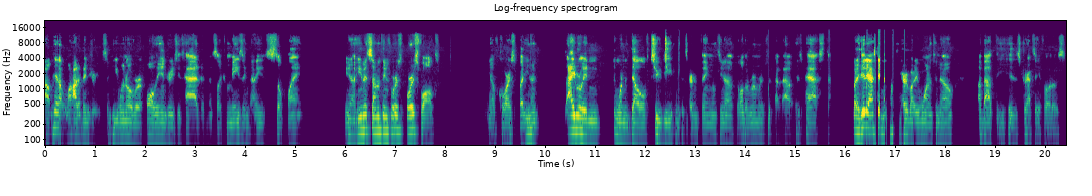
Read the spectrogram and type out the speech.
uh, he had a lot of injuries, and he went over all the injuries he's had, and it's like amazing that he's still playing. You know, he missed some things were his, were his fault. You know, of course, but you know, I really didn't want to delve too deep into certain things. You know, all the rumors about his past. But I did ask him everybody wanted to know about the his draft day photos.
